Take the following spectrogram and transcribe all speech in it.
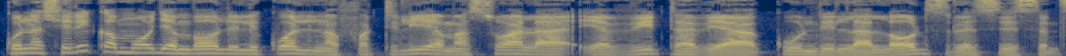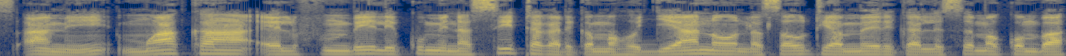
Kuna shirika moja ambalo lilikuwa linafuatilia masuala ya vita vya kundi la Lords Resistance Army mwaka elfu mbili kumi na sita. Katika mahojiano na Sauti ya Amerika lilisema kwamba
